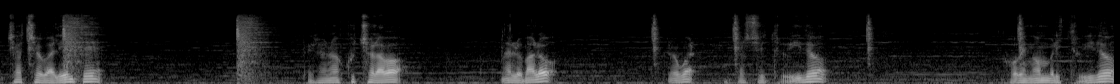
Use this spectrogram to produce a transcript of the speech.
Muchacho valiente. Pero no escucho la voz. Es lo malo. Pero bueno Muchacho instruido. Joven hombre instruido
